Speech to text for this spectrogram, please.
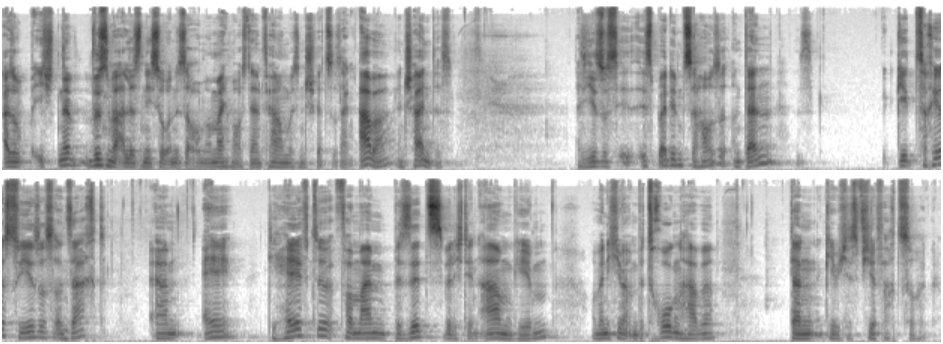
also ich, ne, wissen wir alles nicht so und ist auch immer manchmal aus der Entfernung ein bisschen schwer zu sagen. Aber entscheidend ist, also Jesus ist bei dem zu Hause und dann geht Zachäus zu Jesus und sagt, ähm, ey, die Hälfte von meinem Besitz will ich den Armen geben und wenn ich jemanden betrogen habe, dann gebe ich es vierfach zurück.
